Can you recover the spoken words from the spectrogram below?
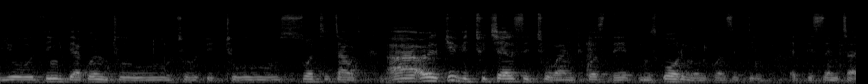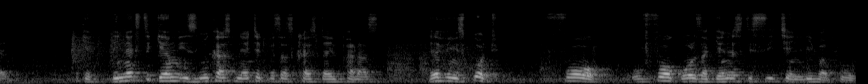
you think they are going to to to sort it out. Uh, I will give it to Chelsea 2-1 because they have been scoring and conceding at the same time. Okay, the next game is Newcastle United versus Crystal Palace. Having scored four four goals against the City and Liverpool.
